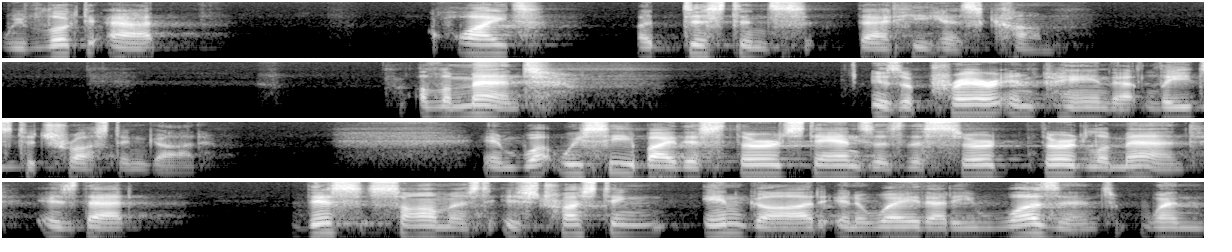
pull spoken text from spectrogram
We've looked at quite a distance that he has come. A lament is a prayer in pain that leads to trust in God. And what we see by this third stanza, this third, third lament, is that this psalmist is trusting in God in a way that he wasn't when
